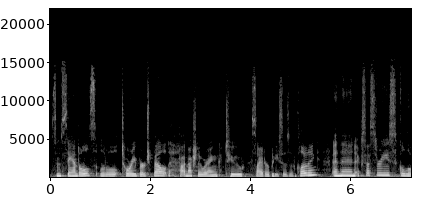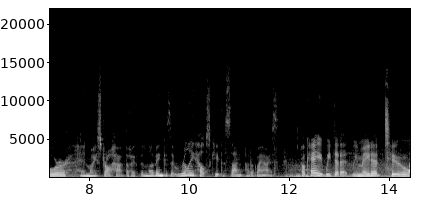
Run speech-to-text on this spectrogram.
some sandals, little Tory Burch belt. I'm actually wearing two Cider pieces of clothing and then accessories galore and my straw hat that I've been loving because it really helps keep the sun out of my eyes. Okay, we did it. We made it to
